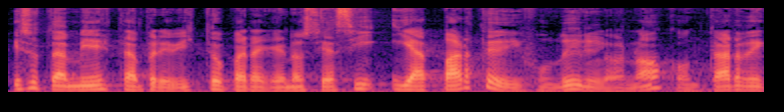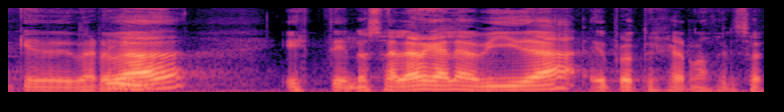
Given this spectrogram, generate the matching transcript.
eso también está previsto para que no sea así y aparte difundirlo, ¿no? Contar de que de verdad... Este, nos alarga la vida eh, protegernos del sol.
